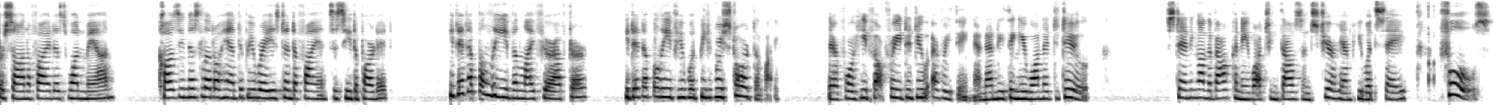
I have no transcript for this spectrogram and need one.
personified as one man, causing his little hand to be raised in defiance as he departed. He didn't believe in life hereafter. He didn't believe he would be restored to life. Therefore, he felt free to do everything and anything he wanted to do. Standing on the balcony watching thousands cheer him, he would say, Fools!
